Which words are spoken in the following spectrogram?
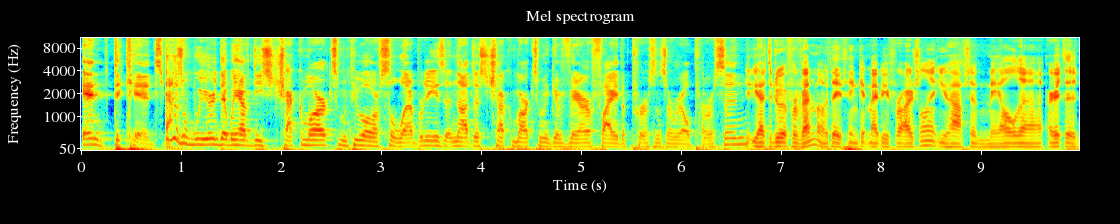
And the kids. It's just weird that we have these check marks when people are celebrities and not just check marks when we can verify the person's a real person. You have to do it for Venmo. If they think it might be fraudulent, you have to mail the, or you have to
